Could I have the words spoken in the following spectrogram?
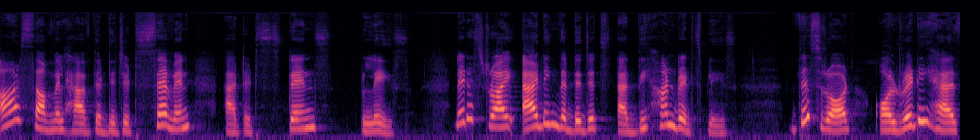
our sum will have the digit 7 at its tens place. Let us try adding the digits at the hundreds place. This rod already has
